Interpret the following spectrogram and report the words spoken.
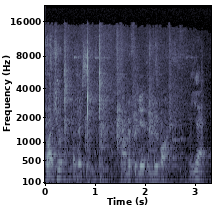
Thank you. Time to forget and move on. Yeah.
